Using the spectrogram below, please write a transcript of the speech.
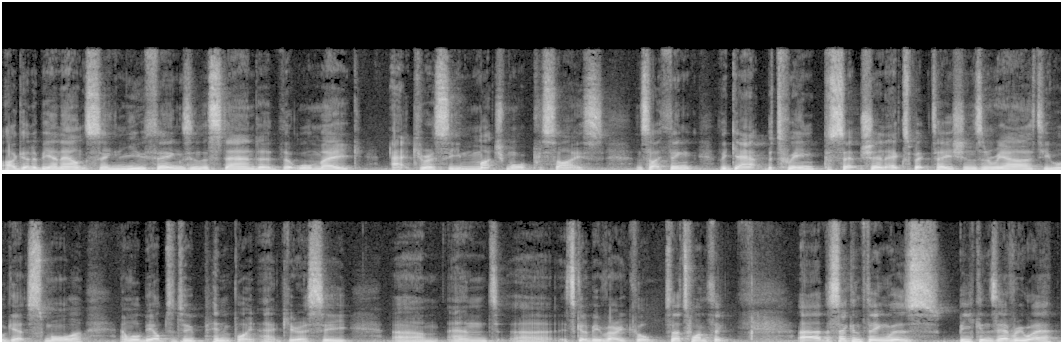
are going to be announcing new things in the standard that will make accuracy much more precise. And so I think the gap between perception, expectations, and reality will get smaller, and we'll be able to do pinpoint accuracy, um, and uh, it's going to be very cool. So that's one thing. Uh, the second thing was beacons everywhere,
